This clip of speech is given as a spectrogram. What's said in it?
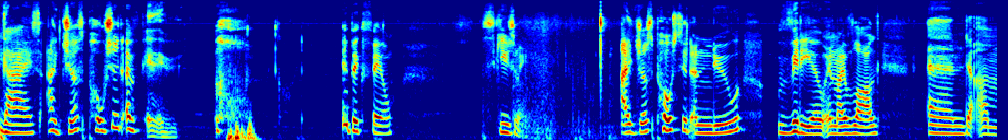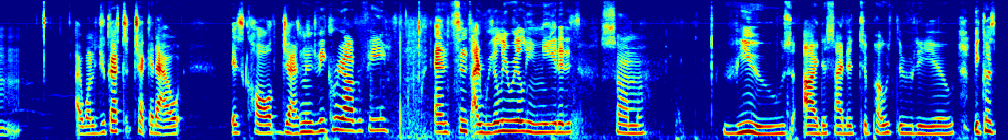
guys, I just posted a video. Oh my god. Epic fail. Excuse me. I just posted a new video in my vlog and um I wanted you guys to check it out. It's called Jasmine V choreography and since I really really needed some views, I decided to post the video because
